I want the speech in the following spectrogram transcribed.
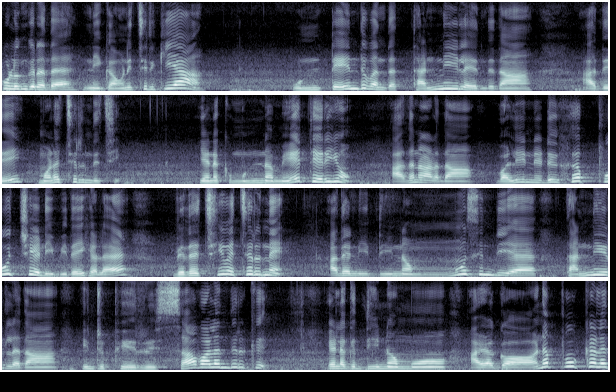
குலுங்குறத நீ கவனிச்சிருக்கியா? உன்டேந்து வந்த தண்ணியிலேருந்து தான் அது முளைச்சிருந்துச்சு. எனக்கு முன்னமே தெரியும். அதனால தான் வழி நெடுக பூச்செடி விதைகளை விதைச்சி வச்சுருந்தேன். அதை நீ தினமும் சிந்திய தண்ணீரில் தான் இன்று பெருசாக வளர்ந்துருக்கு. எனக்கு தினமும் அழகான பூக்களை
